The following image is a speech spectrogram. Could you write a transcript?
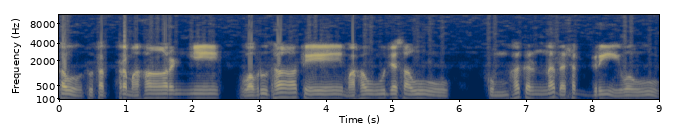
तौ तु तत्र महारण्ये ववृधा ते महौजसौ कुम्भकर्णदशग्रीवौ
